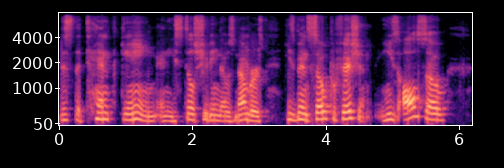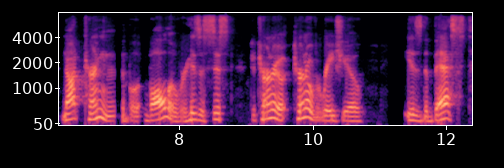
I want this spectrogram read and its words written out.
this is the 10th game and he's still shooting those numbers. He's been so proficient. He's also not turning the ball over. His assist to turn, turnover ratio is the best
